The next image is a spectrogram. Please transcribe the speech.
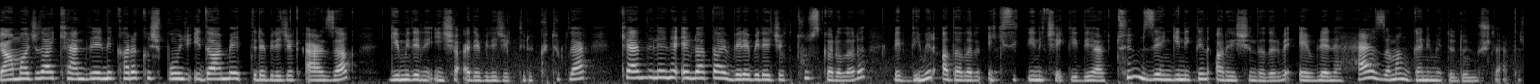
Yağmacılar kendilerini kara kış boyunca idame ettirebilecek erzak, gemilerini inşa edebilecekleri kütükler, kendilerine evlatlar verebilecek tuz karaları ve demir adaların eksikliğini çektiği diğer tüm zenginliklerin arayışındadır ve evlerine her zaman ganimetle dönmüşlerdir.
